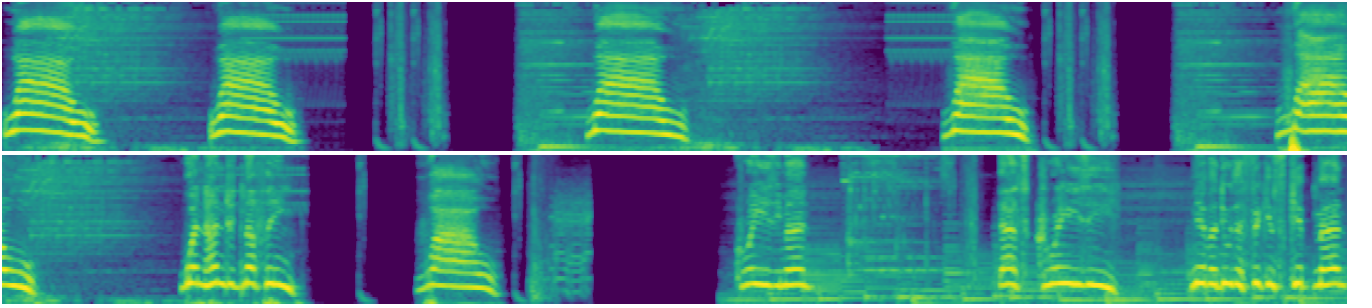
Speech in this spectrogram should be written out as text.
Wow! Wow! Wow! Wow! Wow! 100 nothing! Wow! Crazy, man! That's crazy! Never do the freaking skip, man!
